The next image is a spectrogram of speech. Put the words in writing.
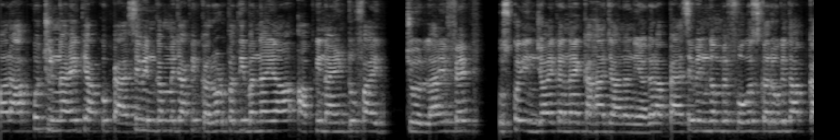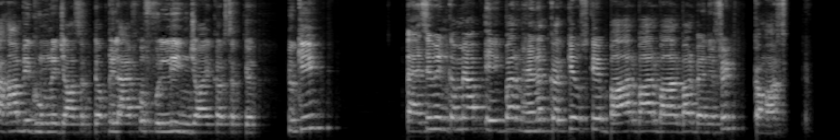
और आपको चुनना है कि आपको पैसिव इनकम में जाके करोड़पति बनना या आपकी नाइन टू फाइव जो लाइफ है, उसको एंजॉय करना है, कहाँ जाना नहीं अगर आप पैसिव इनकम में फोकस करोगे तो आप कहाँ भी घूमने जा सकते हो, अपनी लाइफ को फुल्ली इंजॉय कर सकते हो। क्योंकि पैसिव इनकम में आप एक बार मेहनत करके उसके बार बार बार बार बेनिफिट कमा सकते हो।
